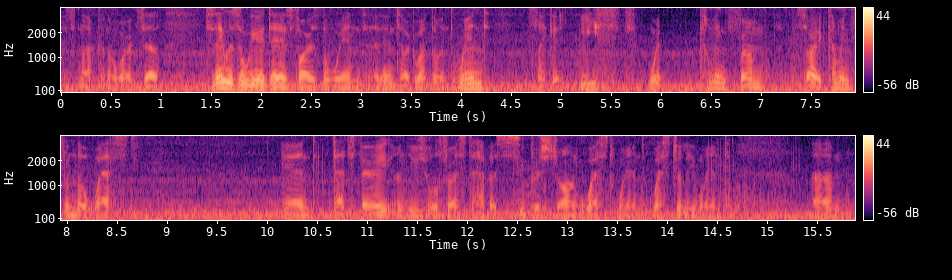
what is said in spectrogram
it's not going to work. So, today was a weird day as far as the wind. I didn't talk about the wind. The wind it's like an east wind coming from, sorry, coming from the west. And that's very unusual for us to have a super strong west wind, westerly wind. Um,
